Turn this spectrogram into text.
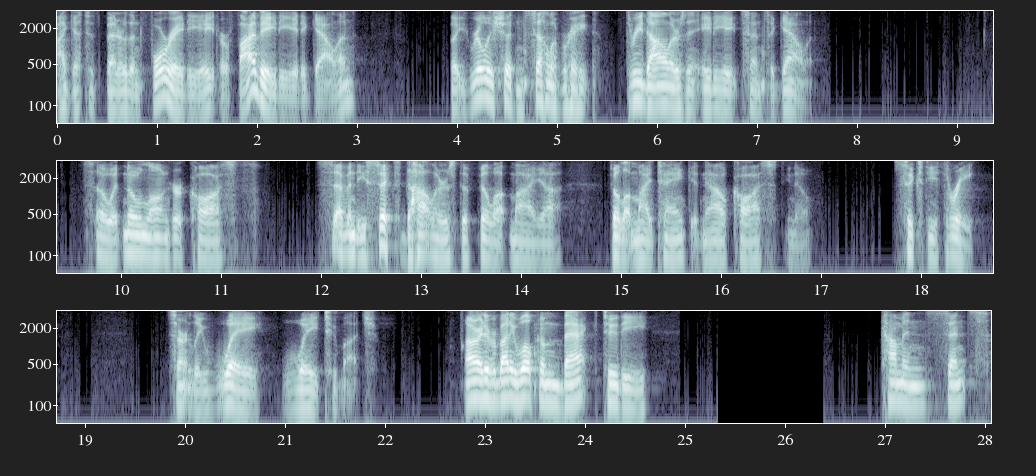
I guess it's better than 488 or 588 a gallon, but you really shouldn't celebrate $3.88 a gallon. So it no longer costs $76 to fill up my uh, fill up my tank. It now costs, you know, 63. Certainly way way too much. All right everybody, welcome back to the Common Sense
